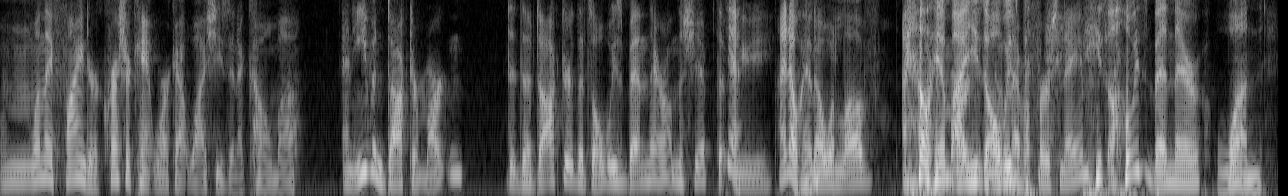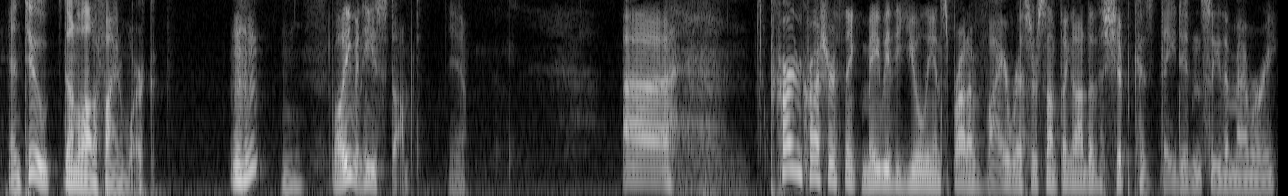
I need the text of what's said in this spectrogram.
Mm, when they find her, Crusher can't work out why she's in a coma, and even Doctor Martin, the, the doctor that's always been there on the ship that Yeah, we I know him. know and love. I know him. I, he's always have a first name. he's always been there. One and two, he's done a lot of fine work. Mhm well, even he's stumped. Yeah. Uh, Picard and Crusher think maybe the Ullians brought a virus or something onto the ship because they didn't see the memory.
